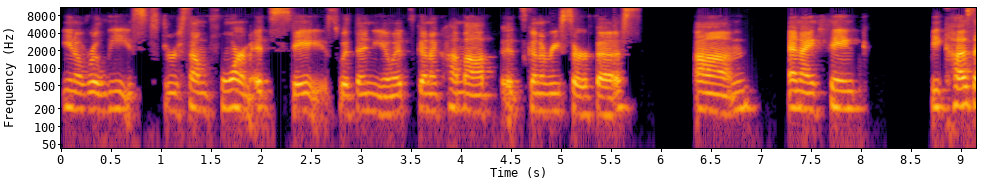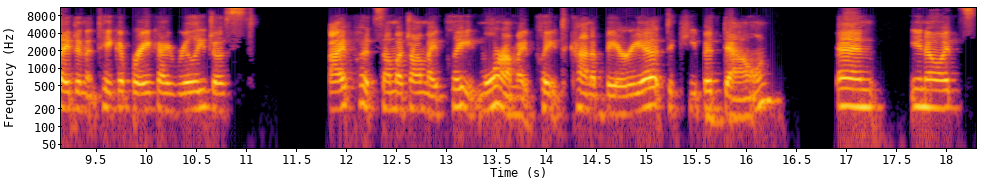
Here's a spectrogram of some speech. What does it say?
you know released through some form it stays within you. It's going to come up it's going to resurface. Um and i think because i didn't take a break i really just i put so much on my plate more on my plate to kind of bury it to keep it down. And you know it's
